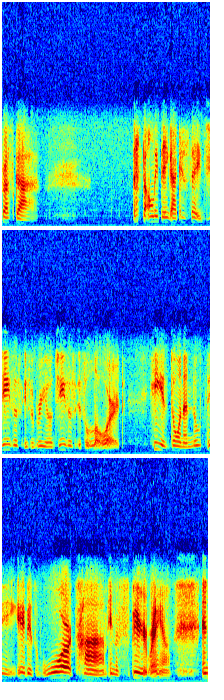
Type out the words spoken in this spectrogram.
Trust God. The only thing I can say. Jesus is real. Jesus is Lord. He is doing a new thing. It is war time in the spirit realm. And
